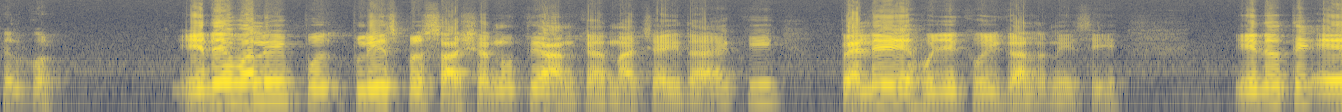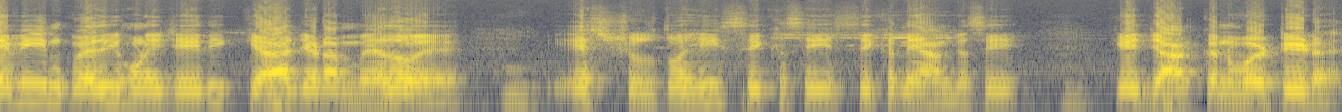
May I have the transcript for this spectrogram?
ਬਿਲਕੁਲ। ਇਹਦੇ ਵੱਲ ਵੀ ਪੁਲਿਸ ਪ੍ਰਸ਼ਾਸਨ ਨੂੰ ਧਿਆਨ ਕਰਨਾ ਚਾਹੀਦਾ ਹੈ ਕਿ ਪਹਿਲੇ ਇਹੋ ਜਿਹੀ ਕੋਈ ਗੱਲ ਨਹੀਂ ਸੀ। ਇਹਦੇ ਉੱਤੇ ਇਹ ਵੀ ਇਨਕੁਆਇਰੀ ਹੋਣੀ ਚਾਹੀਦੀ ਕਿਆ ਜਿਹੜਾ ਮਹਿਰੋ ਹੈ ਇਹ ਸ਼ੁਰੂ ਤੋਂ ਹੀ ਸਿੱਖ ਸੀ ਸਿੱਖ ਨਿਹੰਗ ਸੀ ਕਿ ਜਾਂ ਕਨਵਰਟਿਡ ਹੈ।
